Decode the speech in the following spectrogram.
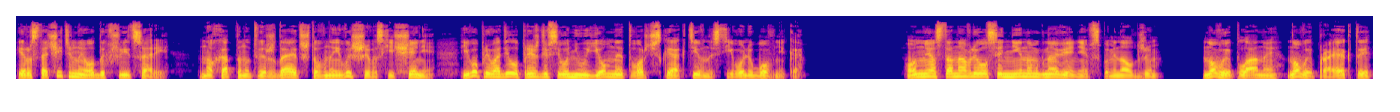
и расточительный отдых в Швейцарии. Но Хаттон утверждает, что в наивысшее восхищение его приводила прежде всего неуемная творческая активность его любовника. «Он не останавливался ни на мгновение», — вспоминал Джим. «Новые планы, новые проекты,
